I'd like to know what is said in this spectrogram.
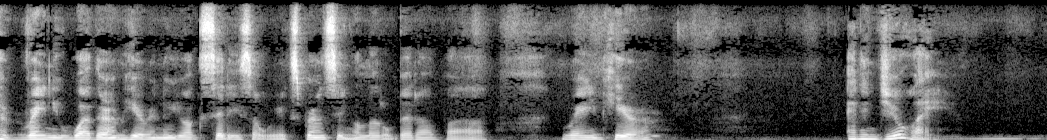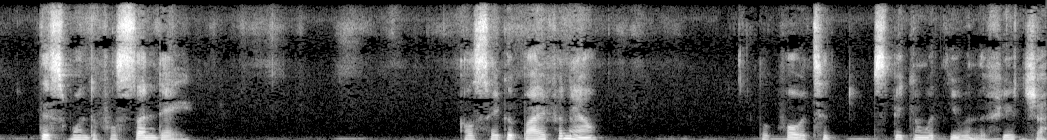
rainy weather. I'm here in New York City, so we're experiencing a little bit of uh, rain here. And enjoy this wonderful Sunday. I'll say goodbye for now. Look forward to speaking with you in the future.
